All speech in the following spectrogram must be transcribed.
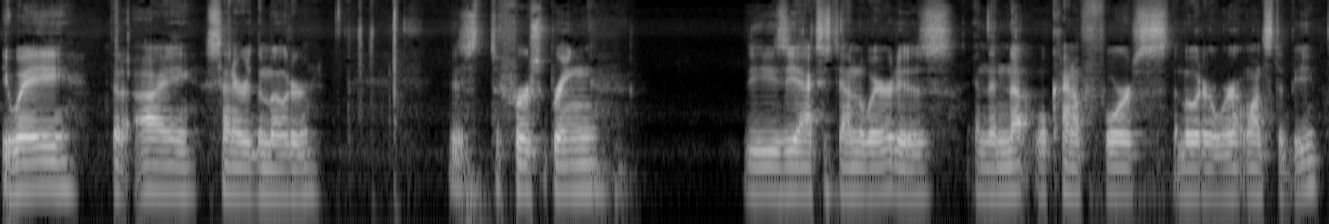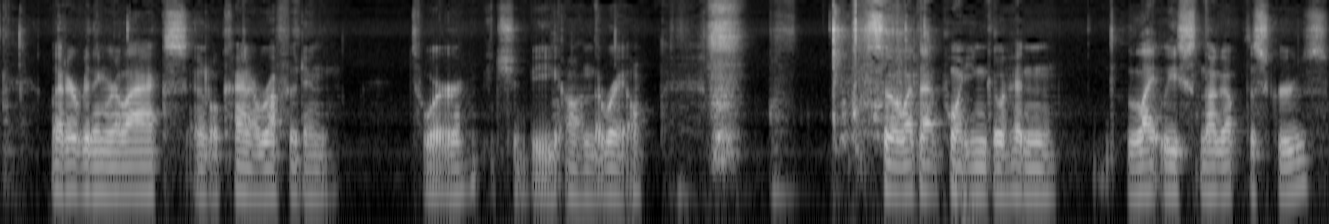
The way that I centered the motor is to first bring the z-axis down to where it is, and the nut will kind of force the motor where it wants to be. Let everything relax, and it'll kind of rough it in to where it should be on the rail. So at that point you can go ahead and lightly snug up the screws.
